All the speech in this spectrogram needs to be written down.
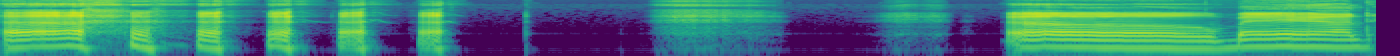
Uh, Oh man.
